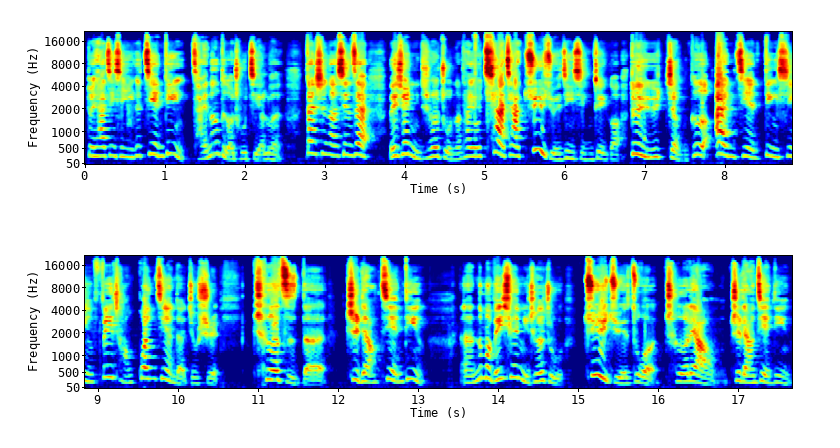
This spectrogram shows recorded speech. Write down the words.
对他进行一个鉴定才能得出结论。但是呢，现在维权女车主呢，他又恰恰拒绝进行这个对于整个案件定性非常关键的，就是车子的质量鉴定。呃，那么维权女车主拒绝做车辆质量鉴定，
